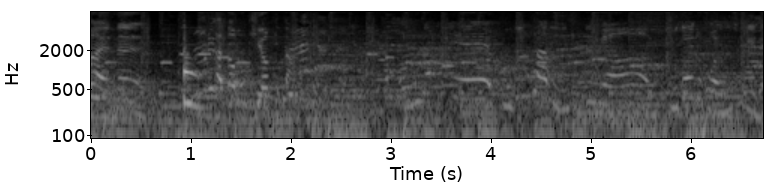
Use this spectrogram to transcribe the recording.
얘는. 꼬리가 너무 귀엽다. 엉덩이에 굳은 살이 있으면 그대로 원숭이래.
